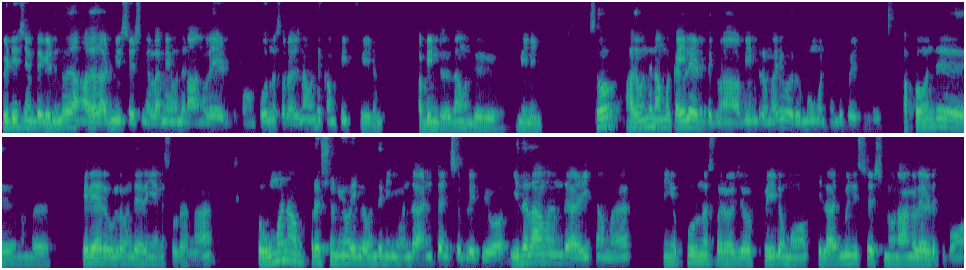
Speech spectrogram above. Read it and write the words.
பிரிட்டிஷ் எம்பையர் இருந்து அதாவது அட்மினிஸ்ட்ரேஷன் எல்லாமே வந்து நாங்களே எடுத்துப்போம். பூர்ண ஸ்வராஜ்னா வந்து கம்ப்ளீட் ஃப்ரீடம் அப்படின்றது தான் வந்து மீனிங் ஸோ அதை வந்து நம்ம கையில எடுத்துக்கலாம் அப்படின்ற மாதிரி ஒரு மூமெண்ட் வந்து போயிட்டு இருந்தது. அப்போ வந்து நம்ம பெரியார் உள்ள வந்து இறங்கி என்ன சொல்றாருன்னா இப்போ உமன் ஆப்ரேஷனையோ இல்லை வந்து நீங்க வந்து அன்டென்சிபிலிட்டியோ இதெல்லாம் வந்து அழிக்காம நீங்க பூர்ண ஸ்வராஜோ ஃப்ரீடமோ இல்லை அட்மினிஸ்ட்ரேஷனோ நாங்களே எடுத்துப்போம்.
